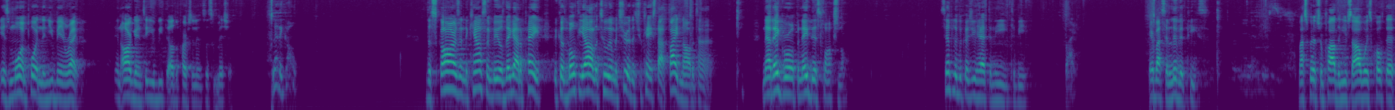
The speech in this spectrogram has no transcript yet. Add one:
is more important than you being right and arguing until you beat the other person into submission. Let it go the scars and the counseling bills they got to pay because both y'all are too immature that you can't stop fighting all the time. Now they grow up and they dysfunctional simply because you had the need to be right. Everybody said, "Live at peace." My spiritual father used to always quote that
